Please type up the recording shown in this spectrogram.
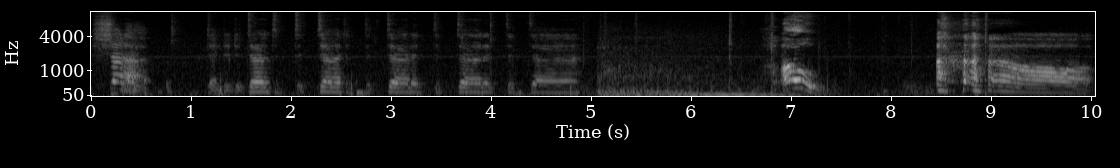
Shut up. Dun dun dun dun dun dun dun Oh! Oh!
